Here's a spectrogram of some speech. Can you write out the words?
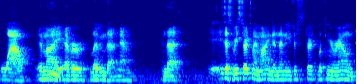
wow, am I mm. ever living that now? And that it it just restarts my mind, and then you just start looking around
